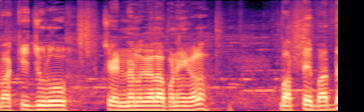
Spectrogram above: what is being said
ਬਾਕੀ ਜੁਲੋ ਚੈਨਲ ਗਲ ਆਪਣੇ ਗਲ, ਵੱਧ ਤੇ ਵੱਧ।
